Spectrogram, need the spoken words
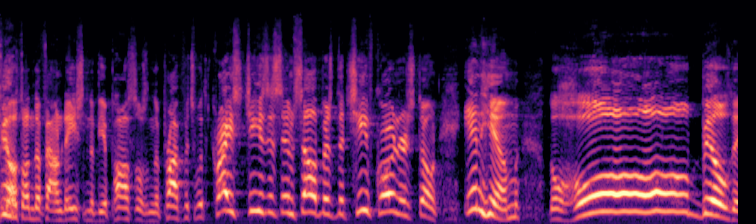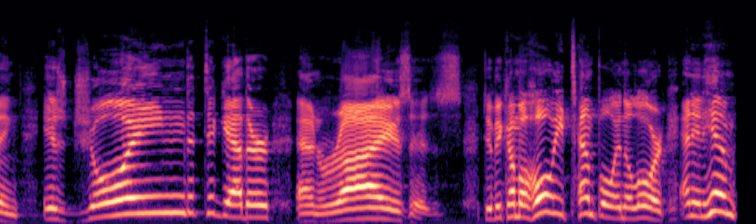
built on the foundation of the apostles and the prophets, with Christ Jesus himself as the chief cornerstone. In him, the whole building is joined together and rises to become a holy temple in the Lord. And in him,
